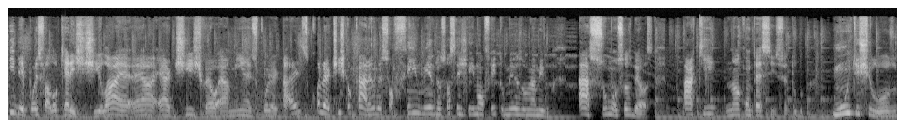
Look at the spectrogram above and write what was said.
e depois falou que era estilo, ah, é, é, é artístico, é, é, a minha escolha. A escolha artística é o caramba, é só feio mesmo, é só CGI mal feito mesmo, meu amigo. Assumam os seus B.O.s. Aqui não acontece isso, é tudo muito estiloso,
